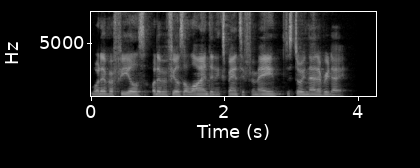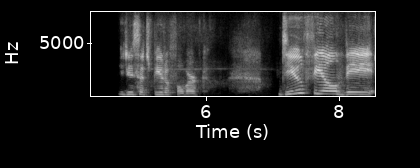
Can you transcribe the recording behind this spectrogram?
whatever feels whatever feels aligned and expansive for me. Just doing that every day. You do such beautiful work. Do you feel the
